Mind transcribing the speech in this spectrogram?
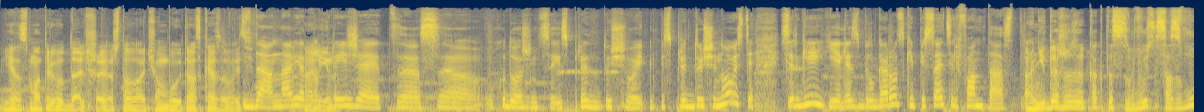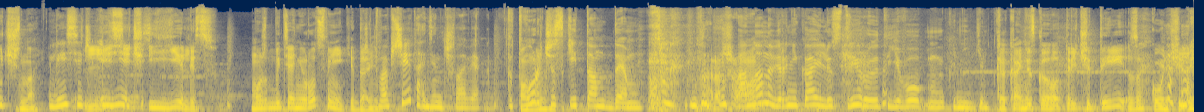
Я смотрю дальше, что о чем будет рассказывать. Да, наверное, Алина. приезжает э, с э, художницей из, предыдущего, из предыдущей новости Сергей Елес, белгородский писатель-фантаст. Они даже как-то созвучно. Лисич, и Лисич Елес. и Елец. Может быть, они родственники дальние? Вообще это один человек. Это творческий тандем. Хорошо. Она наверняка иллюстрирует его книги. Как Аня сказала, 3-4 закончили.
